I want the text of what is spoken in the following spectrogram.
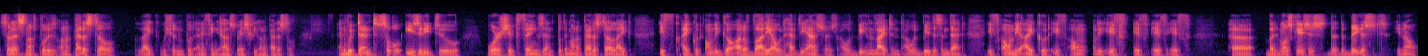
So let's not put it on a pedestal like we shouldn't put anything else basically on a pedestal. And we tend so easily to worship things and put them on a pedestal like if I could only go out of body, I would have the answers. I would be enlightened. I would be this and that. If only I could. If only. If if if if. Uh, but in most cases, the the biggest, you know,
